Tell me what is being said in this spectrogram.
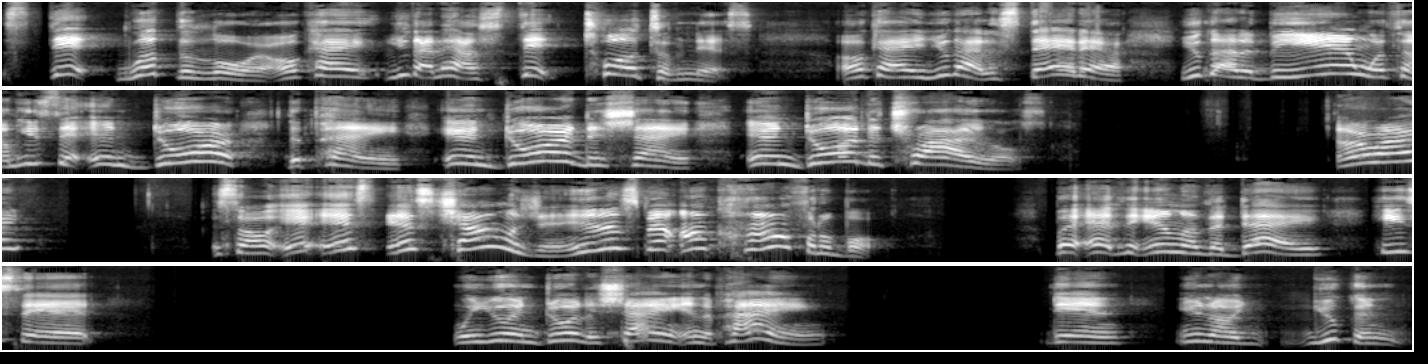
stick with the Lord, okay? You got to have stick to itiveness. Okay, you got to stay there. You got to be in with him. He said, endure the pain, endure the shame, endure the trials. All right? So it, it's it's challenging and it's been uncomfortable. But at the end of the day, he said, when you endure the shame and the pain, then you know you can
